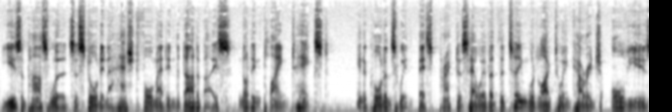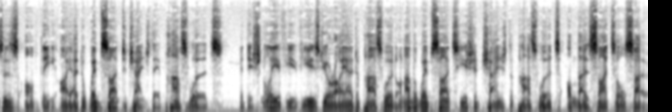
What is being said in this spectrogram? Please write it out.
User passwords are stored in a hashed format in the database, not in plain text. In accordance with best practice, however, the team would like to encourage all users of the IOTA website to change their passwords. Additionally, if you've used your IOTA password on other websites, you should change the passwords on those sites also.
